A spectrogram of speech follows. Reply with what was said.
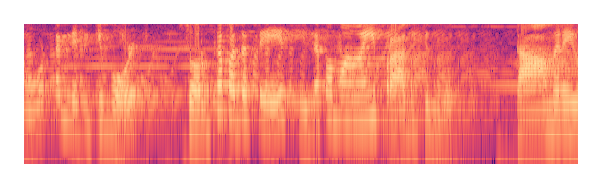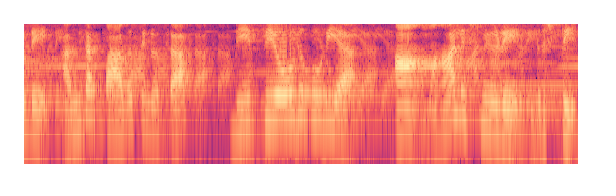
നോട്ടം ലഭിക്കുമ്പോൾ സ്വർഗപദത്തെ സുലഭമായി പ്രാപിക്കുന്നു. താമരയുടെ അന്തർഭാഗത്തിനൊത്ത ദീപ്തിയോടുകൂടിയ ആ മഹാലക്ഷ്മിയുടെ ദൃഷ്ടി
